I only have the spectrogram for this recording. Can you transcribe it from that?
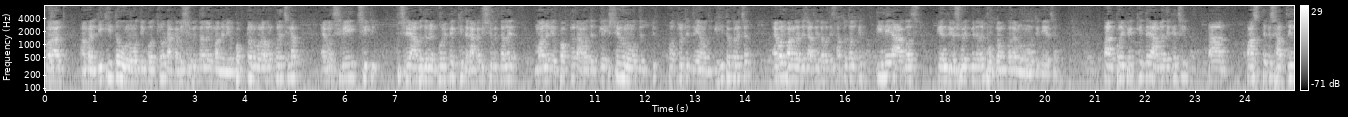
করার আমরা লিখিত অনুমতিপত্র ঢাকা বিশ্ববিদ্যালয়ের মাননীয় প্রক্টর বরাবর করেছিলাম এবং সেই সেই আবেদনের পরিপ্রেক্ষিতে ঢাকা বিশ্ববিদ্যালয়ের মাননীয় প্রক্টর আমাদেরকে সেই অনুমতি পত্রটি তিনি আমাদের গৃহীত করেছেন এবং বাংলাদেশ জাতীয়তাবাদী ছাত্রদলকে তিনে আগস্ট কেন্দ্রীয় শহীদ মিনারে প্রোগ্রাম করার অনুমতি দিয়েছেন। তার পরিপ্রেক্ষিতে আমরা দেখেছি তার পাঁচ থেকে সাত দিন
